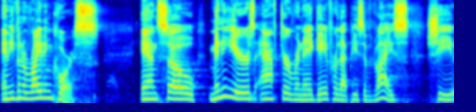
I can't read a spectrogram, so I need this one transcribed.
and even a writing course. And so many years after Renee gave her that piece of advice, she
